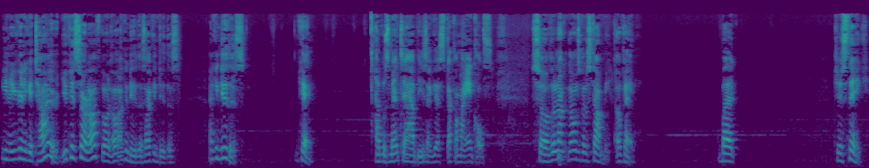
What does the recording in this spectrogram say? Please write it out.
you know, you're going to get tired. You can start off going, oh, I can do this, I can do this, I can do this. Okay. I was meant to have these, I guess, stuck on my ankles. So they're not, no one's going to stop me. Okay. But just think,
